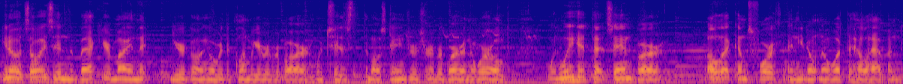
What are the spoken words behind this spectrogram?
You know, it's always in the back of your mind that you're going over the Columbia River Bar, which is the most dangerous river bar in the world. When we hit that sandbar, all that comes forth and you don't know what the hell happened.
